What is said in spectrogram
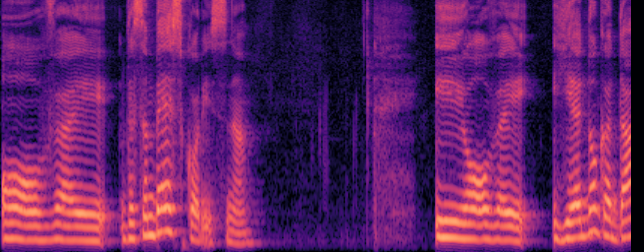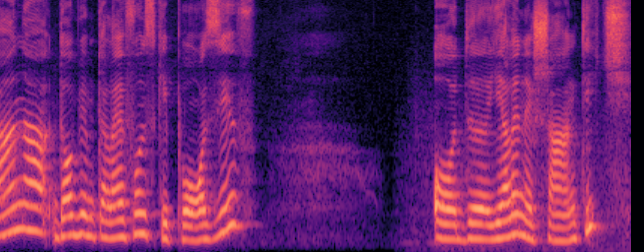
ovaj, da sam beskorisna. I ovaj, jednoga dana dobijem telefonski poziv od Jelene Šantić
